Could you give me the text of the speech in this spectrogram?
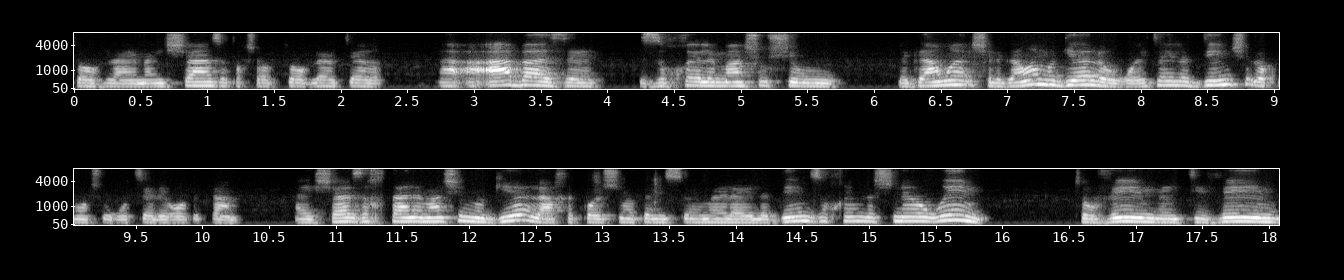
טוב להם, האישה הזאת עכשיו טוב לה יותר, האבא הזה זוכה למשהו שהוא לגמרי, שלגמרי מגיע לו, הוא רואה את הילדים שלו כמו שהוא רוצה לראות אותם. האישה זכתה למה שמגיע לה אחרי כל שנות הנישואים האלה, הילדים זוכים לשני הורים טובים, מיטיבים,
